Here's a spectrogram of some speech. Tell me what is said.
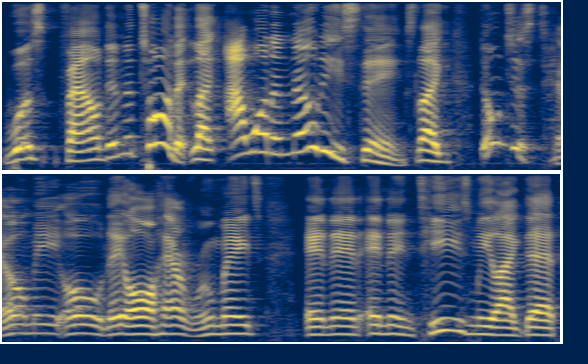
was found in the toilet. Like, I want to know these things. Like, don't just tell me, oh, they all have roommates and then and then tease me like that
